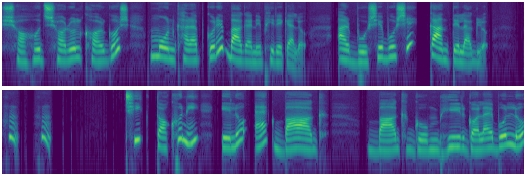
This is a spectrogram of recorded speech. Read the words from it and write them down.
সহজ সরল খরগোশ মন খারাপ করে বাগানে ফিরে গেল আর বসে বসে কানতে লাগল। হুম হুম। ঠিক তখনই এলো এক বাঘ। বাঘ গম্ভীর গলায় বলল,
